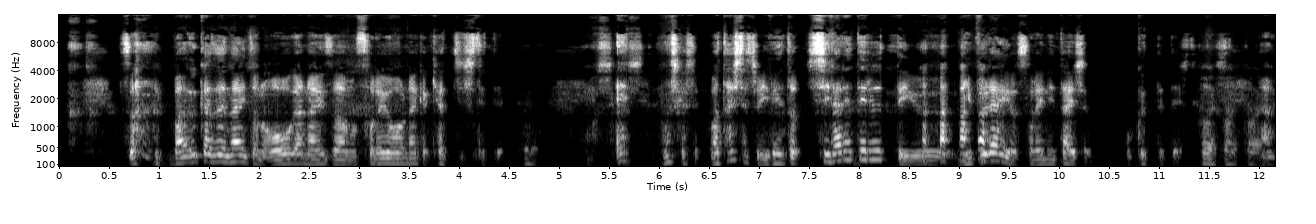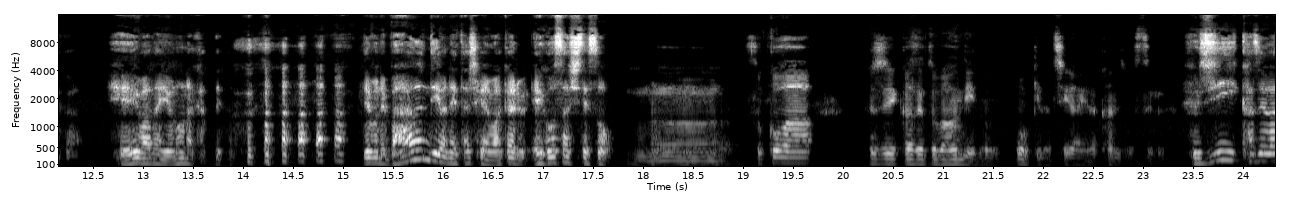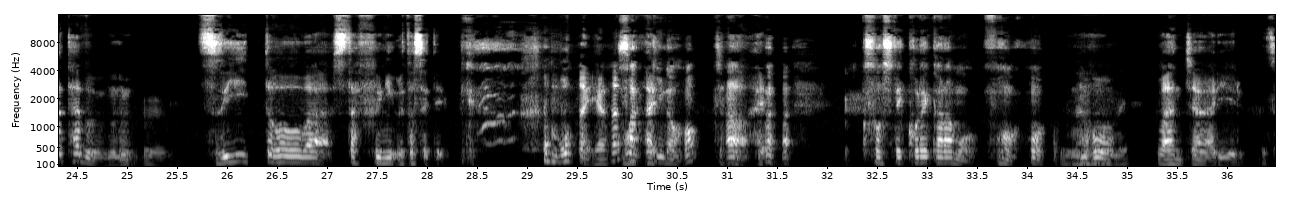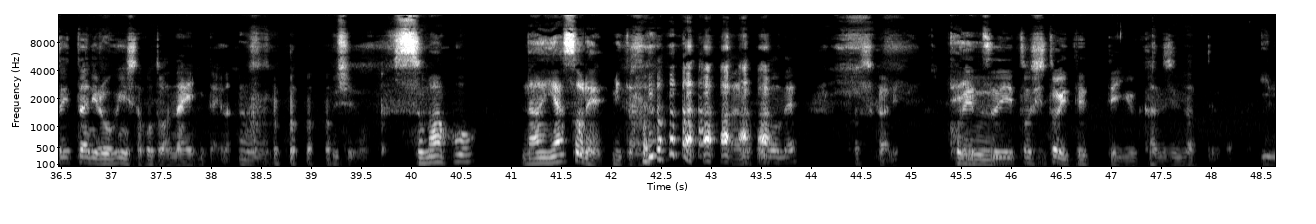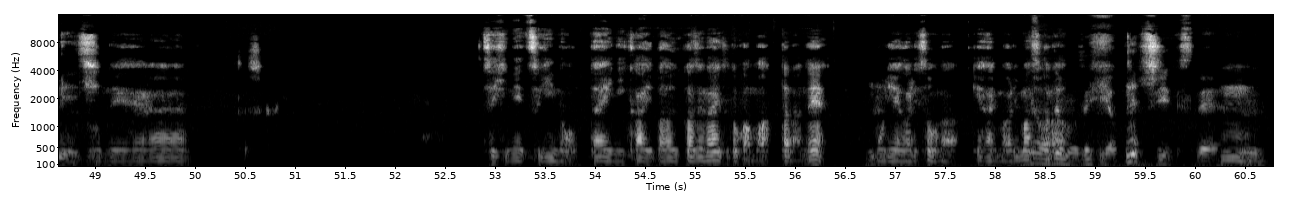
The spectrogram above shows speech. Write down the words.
そう、バウ風ナイトのオーガナイザーもそれをなんかキャッチしてて、もしかして。もしかして私たちのイベント知られてるっていうリプライをそれに対して送ってて、はいはいは。ないんか平和な世の中って。でもね、バウンディはね、確かにわかる。エゴサしてそうー。うんん。そこは、藤井風とバウンディの大きな違いな感じがする。う。藤井風は多分、うん。ツイートはスタッフに打たせてる。もはや、さっきの、じゃあ、はそしてこれからも、もう、もうなるほどね。ワンチャンあり得る。ツイッターにログインしたことはないみたいな。うん。むしろ、スマホなんやそれみたいな。っなるほどね。確かに。こてれツいうイートしといてっていう感じになってるか。イメージそう。ね。確かぜひね、次の第2回バウ風ナイトとかもあったらね、盛り上がりそうな気配もありまに。いや、すから。でもぜひやってほしいですね。うん。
